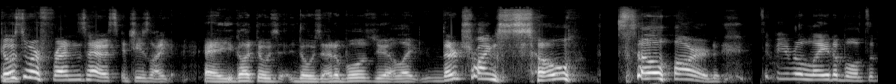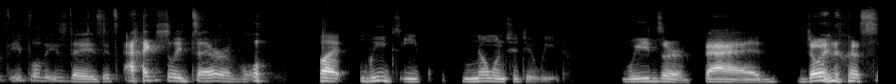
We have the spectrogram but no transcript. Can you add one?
Goes to her friend's house, and she's like, "Hey, you got those those edibles? Yeah." Like they're trying so so hard to be relatable to people these days. It's actually terrible. But weed's evil. No one should do weed. Weeds are bad. Join us,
